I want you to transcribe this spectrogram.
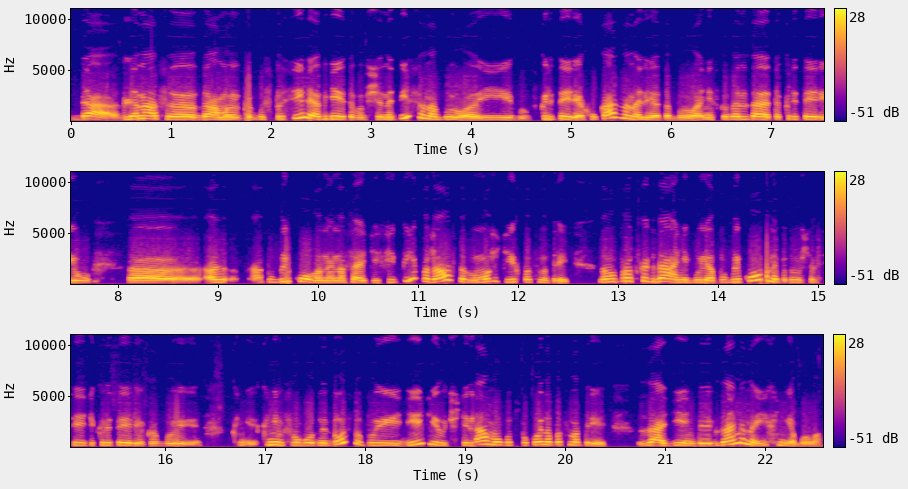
Да, для нас, э, да, мы как бы спросили, а где это вообще написано было, и в критериях указано ли это было. Они сказали, да, это критерии опубликованы на сайте ФИПИ, пожалуйста, вы можете их посмотреть. Но вопрос, когда они были опубликованы, потому что все эти критерии, как бы, к, ни- к ним свободный доступ, и дети, и учителя могут спокойно посмотреть. За день до экзамена их не было.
